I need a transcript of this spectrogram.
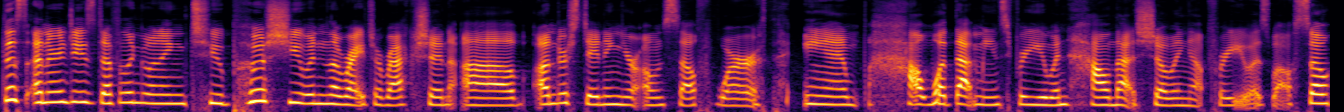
this energy is definitely going to push you in the right direction of understanding your own self-worth and how what that means for you and how that's showing up for you as well. So,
